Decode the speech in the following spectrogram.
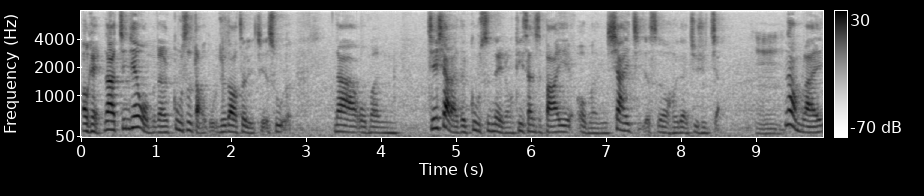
OK，那今天我们的故事导读就到这里结束了。那我们。接下来的故事内容，第三十八页，我们下一集的时候会再继续讲。嗯，那我们来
